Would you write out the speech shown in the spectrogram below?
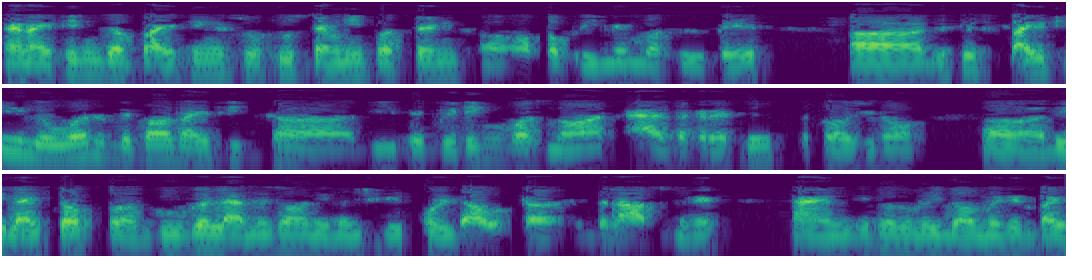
and I think the pricing is close to 70 percent uh, of a premium versus base. Uh, this is slightly lower because I think the, bidding was not as aggressive because you know the likes of Google, Amazon eventually pulled out in the last minute, and it was only dominated by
